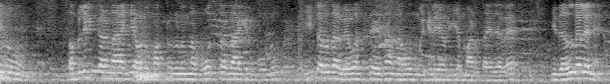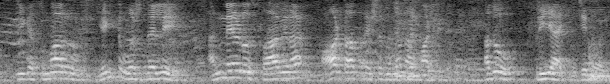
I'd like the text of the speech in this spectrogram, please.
ಏನು ಸಬಲೀಕರಣ ಆಗಿ ಅವರ ಮಕ್ಕಳುಗಳನ್ನು ಓದಿಸೋದಾಗಿರ್ಬೋದು, ಈ ಥರದ ವ್ಯವಸ್ಥೆಯನ್ನು ನಾವು ಮಹಿಳೆಯರಿಗೆ ಮಾಡ್ತಾ ಇದ್ದೇವೆ. ಇದಲ್ಲದೇ ಈಗ ಸುಮಾರು ಎಂಟು ವರ್ಷದಲ್ಲಿ ಹನ್ನೆರಡು ಸಾವಿರ ಆರ್ಟ್ ಆಪರೇಷನನ್ನು ನಾವು ಮಾಡಿಸಿದ್ದೇವೆ ಅದು ಫ್ರೀಯಾಗಿ. ಉಚಿತವಾಗಿ.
